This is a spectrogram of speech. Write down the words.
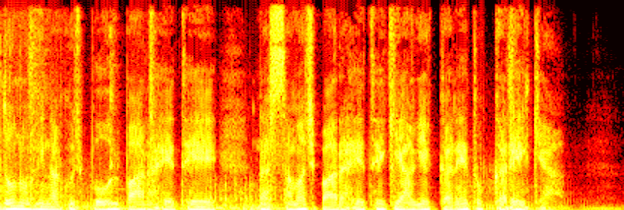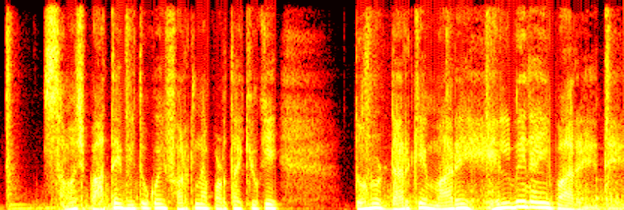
दोनों ही ना कुछ बोल पा रहे थे, न समझ पा रहे थे कि आगे करें तो करें क्या। समझ पाते भी तो कोई फ़र्क ना पड़ता क्योंकि दोनों डर के मारे हिल भी नहीं पा रहे थे।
